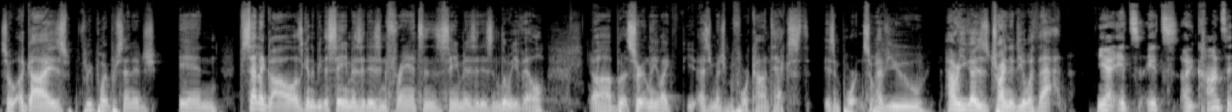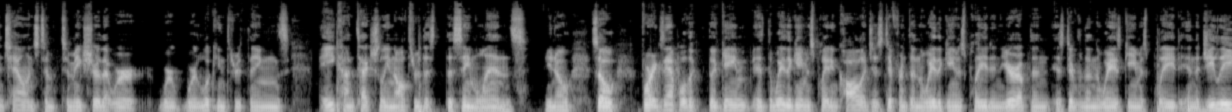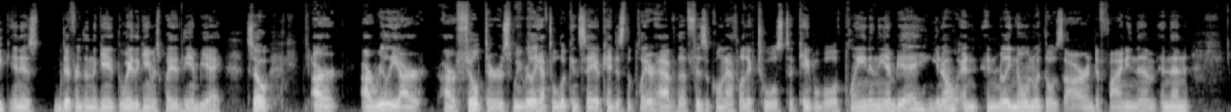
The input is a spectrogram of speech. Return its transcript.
So a guy's three point percentage in Senegal is going to be the same as it is in France and the same as it is in Louisville. Uh, but certainly, like as you mentioned before, context is important. So have you? How are you guys trying to deal with that? Yeah, it's it's a constant challenge to to make sure that we're we're we're looking through things a contextually and all through the, the same lens you know? So for example the, the game the way the game is played in college is different than the way the game is played in europe than is different than the way his game is played in the g league and is different than the game the way the game is played at the nba so our our really our our filters we really have to look and say okay does the player have the physical and athletic tools to capable of playing in the nba you know and and really knowing what those are and defining them and then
